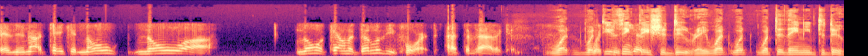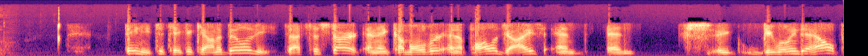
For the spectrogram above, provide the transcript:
and they're not taking no no uh no accountability for it at the Vatican. What what do you think just, they should do, Ray? What what what do they need to do? They need to take accountability. That's the start, and then come over and apologize and and be willing to help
